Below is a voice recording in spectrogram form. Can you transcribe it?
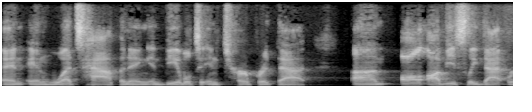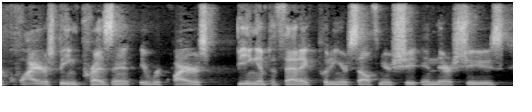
and, and what's happening and be able to interpret that. Um, all obviously that requires being present. It requires being empathetic, putting yourself in your sho- in their shoes,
